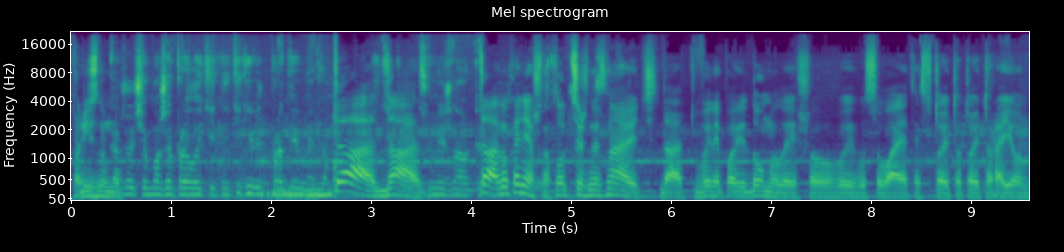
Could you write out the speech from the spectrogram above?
по-різному. Кажучи, може прилетіти не тільки від противника, Да, а й да. від суміжного Так, ну звісно, хлопці ж не знають. Да, ви не повідомили, що ви висуваєтесь в той-то, той-то район.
